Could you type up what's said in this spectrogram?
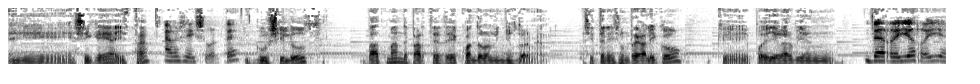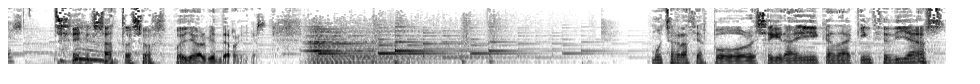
Eh, así que ahí está. A ver si hay suerte. Gusiluz, Batman de parte de Cuando los niños duermen. Así tenéis un regalico que puede llegar bien. De Reyes Reyes. Sí, exacto, eso puede llegar bien de Reyes. Muchas gracias por seguir ahí cada 15 días.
